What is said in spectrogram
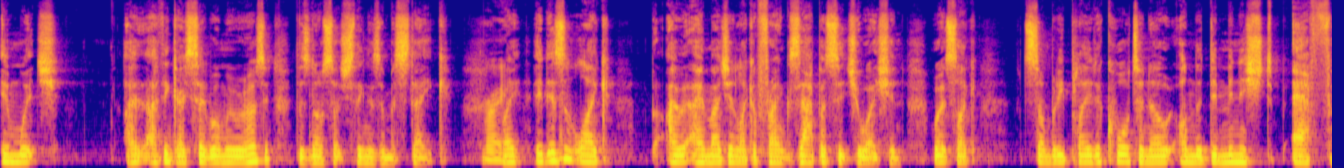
in which I, I think I said when we were rehearsing, there's no such thing as a mistake. Right. Right. It isn't like I, I imagine like a Frank Zappa situation where it's like somebody played a quarter note on the diminished F,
